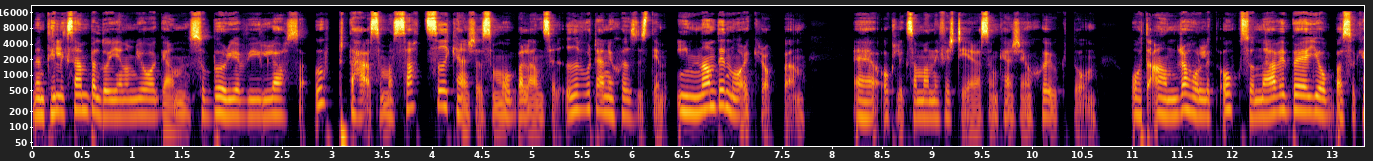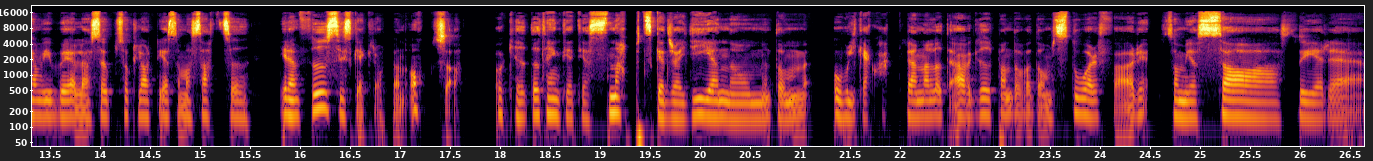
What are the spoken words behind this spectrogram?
men till exempel då genom yogan så börjar vi lösa upp det här som har satt sig kanske som obalanser i vårt energisystem innan det når kroppen eh, och liksom manifesteras som kanske en sjukdom. Och åt andra hållet också, när vi börjar jobba så kan vi börja lösa upp såklart det som har satt sig i den fysiska kroppen också. Okej, då tänkte jag att jag snabbt ska dra igenom de olika chakrarna lite övergripande och vad de står för. Som jag sa så är det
